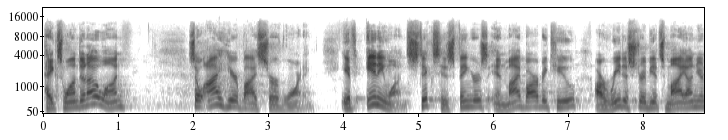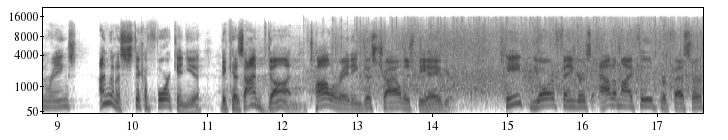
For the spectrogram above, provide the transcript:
takes one to know one. So I hereby serve warning. If anyone sticks his fingers in my barbecue or redistributes my onion rings, I'm going to stick a fork in you because I'm done tolerating this childish behavior. Keep your fingers out of my food, Professor,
